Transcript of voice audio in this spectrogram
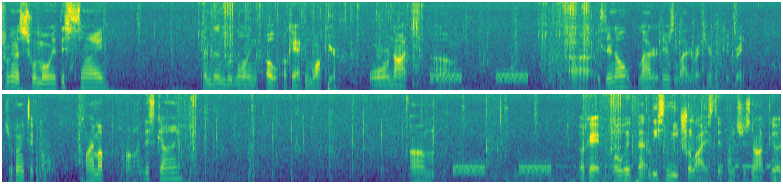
So we're gonna swim over this side, and then we're going. Oh, okay, I can walk here, or not. Um, uh, is there no ladder? There's a ladder right here. Okay, great. So we're going to climb up on this guy. Um, Okay, well we've at least neutralized it, which is not good.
